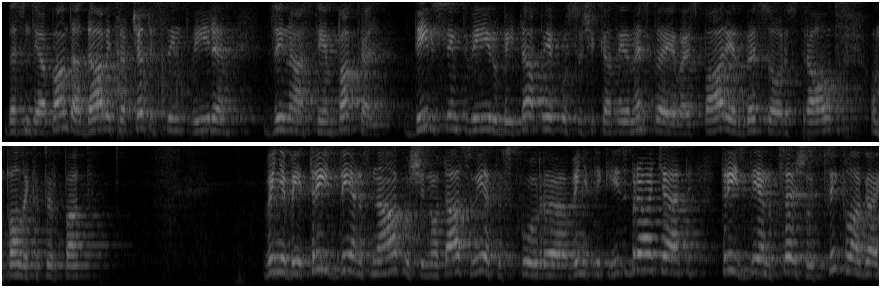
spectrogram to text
Desmitajā pantā Dāvids ar 400 vīriem dzinās tiem pakaļ. 200 vīru bija tā piekusuši, ka tie nespēja vairs pāriet Besoras strautu un palika turpat. Viņi bija trīs dienas nākuši no tās vietas, kur eh, viņi tika izbrāķēti. Trīs dienu ceļš līdz ciklāgai,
